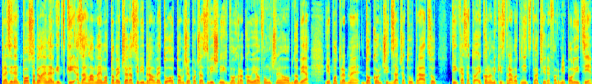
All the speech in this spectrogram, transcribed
Prezident pôsobil energicky a za hlavné moto večera si vybral vetu o tom, že počas zvyšných dvoch rokov jeho funkčného obdobia je potrebné dokončiť začatú prácu. Týka sa to ekonomiky, zdravotníctva či reformy polície.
